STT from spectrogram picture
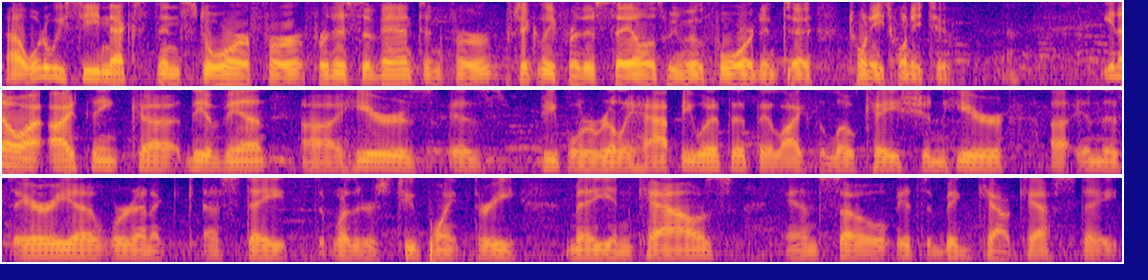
Uh, what do we see next in store for for this event and for particularly for this sale as we move forward into 2022? You know, I, I think uh, the event uh, here is, is people are really happy with it. They like the location here uh, in this area. We're in a, a, state where there's 2.3 million cows, and so it's a big cow calf state.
